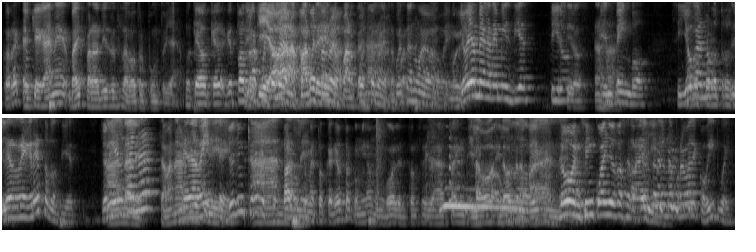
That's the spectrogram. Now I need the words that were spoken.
¿Correcto? El que gane va a disparar 10 veces al otro punto ya. Ok, ok, que es para Lo que llevaban aparte de esa nueva, parte, apuesta ajá, nueva. Apuesta sí, nueva, sí, sí. güey. muy Yo ya me gané mis 10 tiros, Tiros. en paintball. Si yo Vamos gano, le 10. regreso los 10. Si Ándale, él gana, se van a dar me da 10 y 20. 10. Yo no quiero apostar porque me tocaría otra comida mongol, entonces ya está bien Y luego, y luego te No, la pagan. No, en 5 años va a cerrar ahí. de una prueba de COVID, güey.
